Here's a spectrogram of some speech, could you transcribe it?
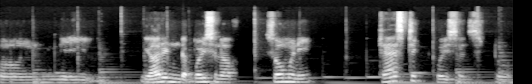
um, we, we are in the position of so many drastic positions to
